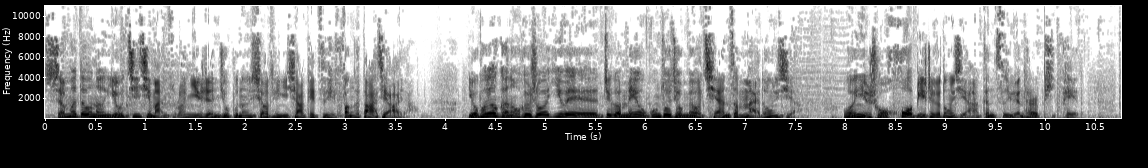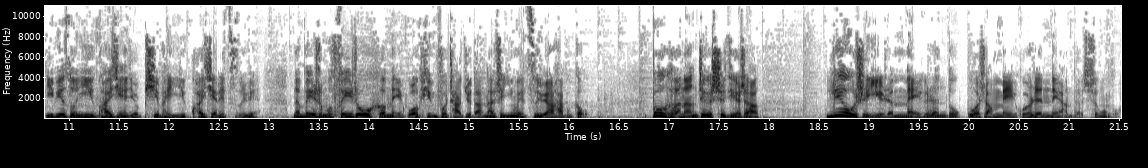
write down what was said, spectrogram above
什么都能由机器满足了，你人就不能消停一下，给自己放个大假呀？有朋友可能会说，因为这个没有工作就没有钱，怎么买东西啊？我跟你说，货币这个东西啊，跟资源它是匹配的。你比如说，你一块钱就匹配一块钱的资源。那为什么非洲和美国贫富差距大？那是因为资源还不够。不可能，这个世界上六十亿人每个人都过上美国人那样的生活。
